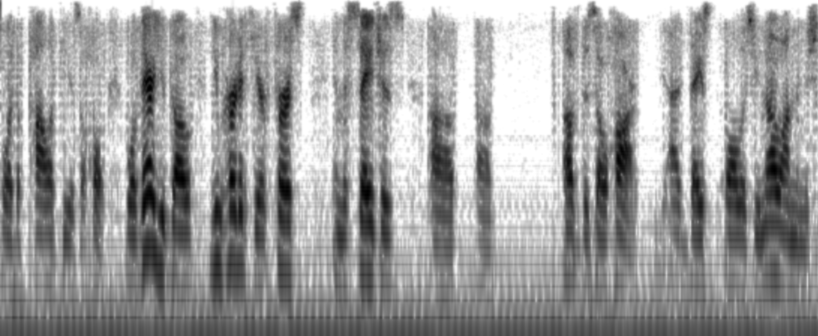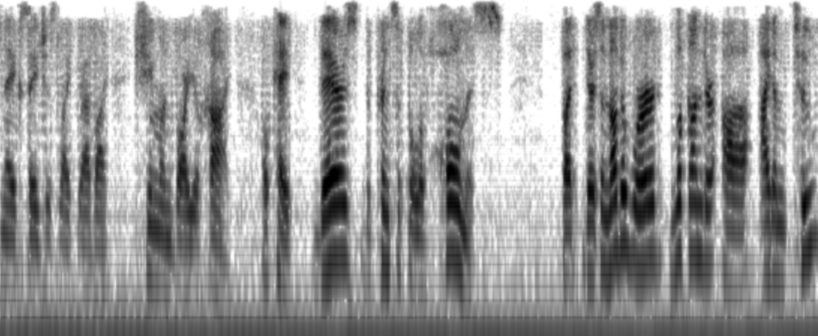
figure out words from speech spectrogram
for the polity as a whole. Well, there you go. You heard it here first in the sages uh, uh, of the Zohar, uh, based all, as you know, on the Mishnaic sages like Rabbi Shimon Bar Yochai. Okay, there's the principle of wholeness. But there's another word. Look under uh, item two.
